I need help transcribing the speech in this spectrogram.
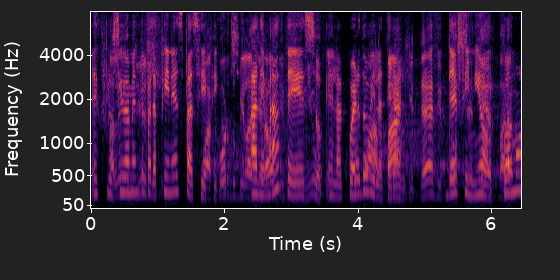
exclusivamente para fines pacíficos. Además de eso, el acuerdo bilateral definió cómo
